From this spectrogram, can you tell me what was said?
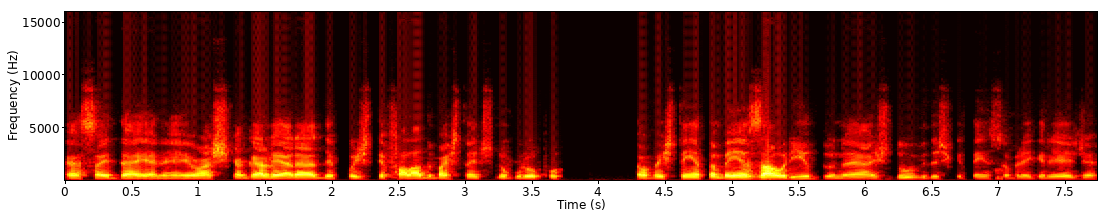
essa ideia, né? Eu acho que a galera, depois de ter falado bastante no grupo, talvez tenha também exaurido né, as dúvidas que tem sobre a igreja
